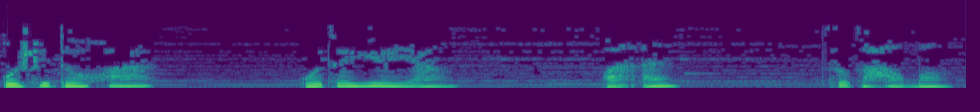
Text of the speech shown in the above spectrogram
我是豆花，我在岳阳，晚安，做个好梦。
